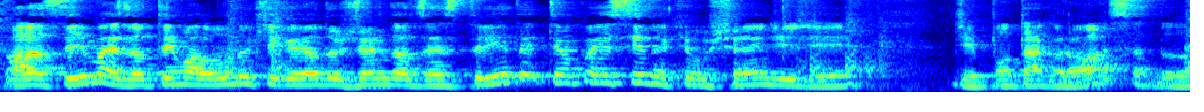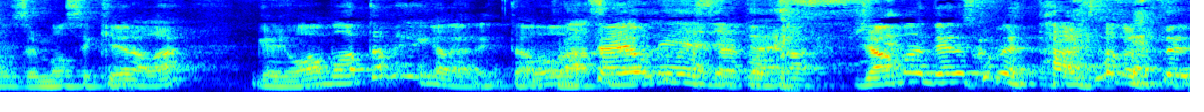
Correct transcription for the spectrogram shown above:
Fala assim, mas eu tenho um aluno que ganhou do Júnior da 230 e tenho conhecido aqui o Xande de, de Ponta Grossa, dos irmãos Siqueira lá. Ganhou uma moto também, galera. Então, O próximo até é eu o comecei a tá? comprar. Já mandei nos comentários, pra não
